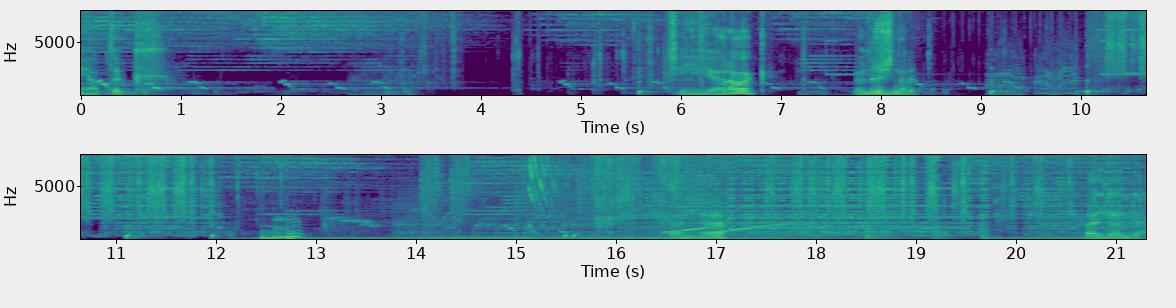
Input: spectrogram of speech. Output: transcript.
bin yaptık. Yara bak. Öldürün şunları. Öldü. Öldü öldü.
